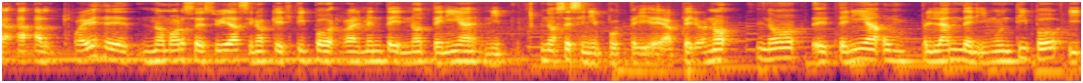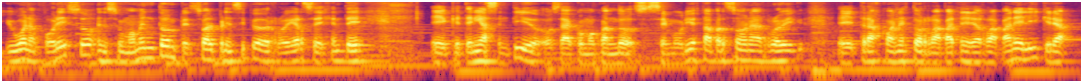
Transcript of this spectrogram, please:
al revés de no morse de su vida, sino que el tipo realmente no tenía ni, no sé si ni puta idea, pero no, no eh, tenía un plan de ningún tipo y, bueno, por eso en su momento empezó al principio de rodearse de gente eh, que tenía sentido. O sea, como cuando se murió esta persona, Roy eh, trajo a Néstor Rapanelli, que era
